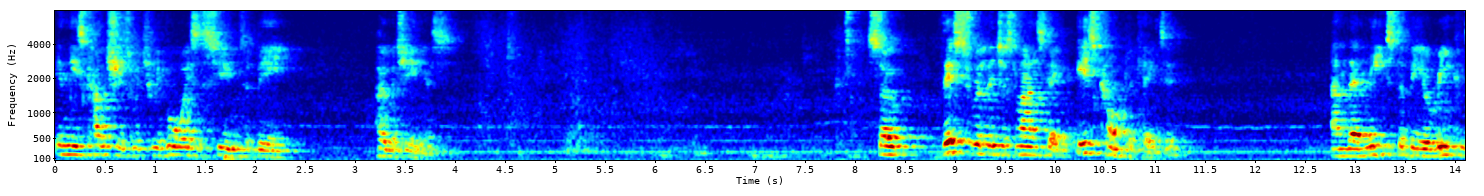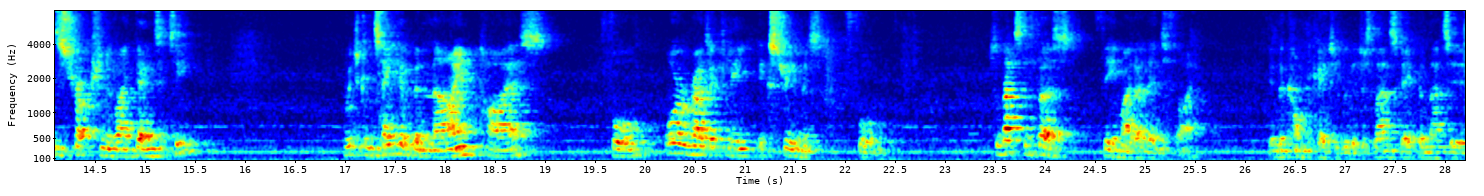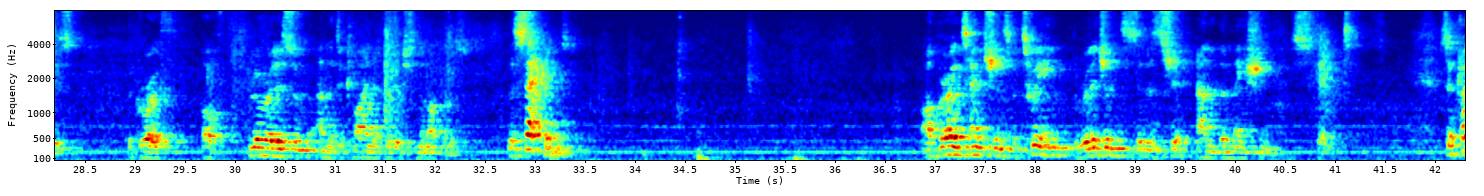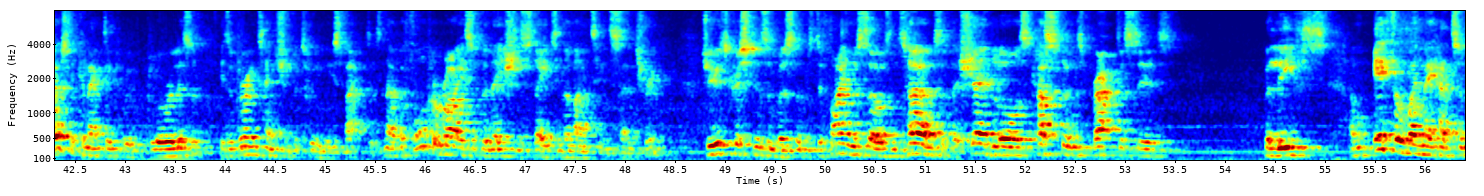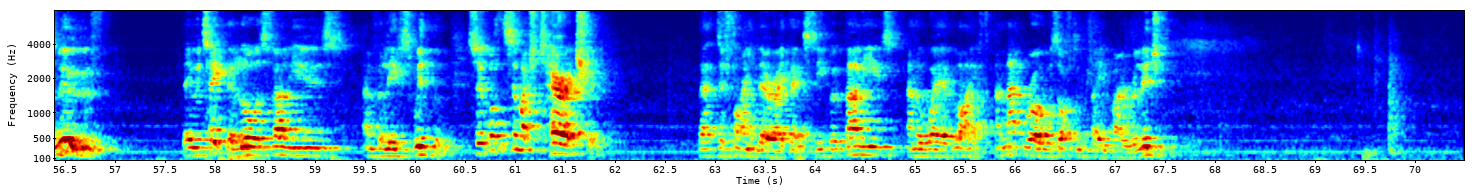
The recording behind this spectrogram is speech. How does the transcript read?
in these countries which we've always assumed to be homogeneous. So this religious landscape is complicated, and there needs to be a reconstruction of identity, which can take a benign, pious form or a radically extremist form. So that's the first theme I'd identify in the complicated religious landscape, and that is the growth of pluralism and the decline of religious monopolies. The second are growing tensions between the religion, citizenship, and the nation state. So, closely connected with pluralism is a growing tension between these factors. Now, before the rise of the nation state in the 19th century, Jews, Christians, and Muslims defined themselves in terms of their shared laws, customs, practices, beliefs, and if and when they had to move, they would take their laws, values, and beliefs with them. So it wasn't so much territory that defined their identity, but values and a way of life. And that role was often played by religion.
